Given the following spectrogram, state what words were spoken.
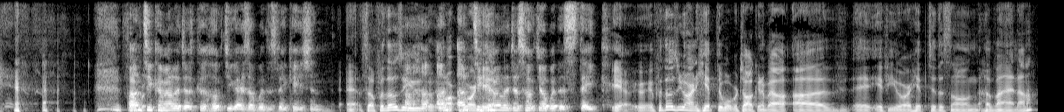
so Auntie Camila just hooked you guys up with this vacation. Yeah, so for those of you, uh, uh, Auntie Camila hip, just hooked you up with this steak. Yeah, for those of you who aren't hip to what we're talking about, uh, if you are hip to the song Havana,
